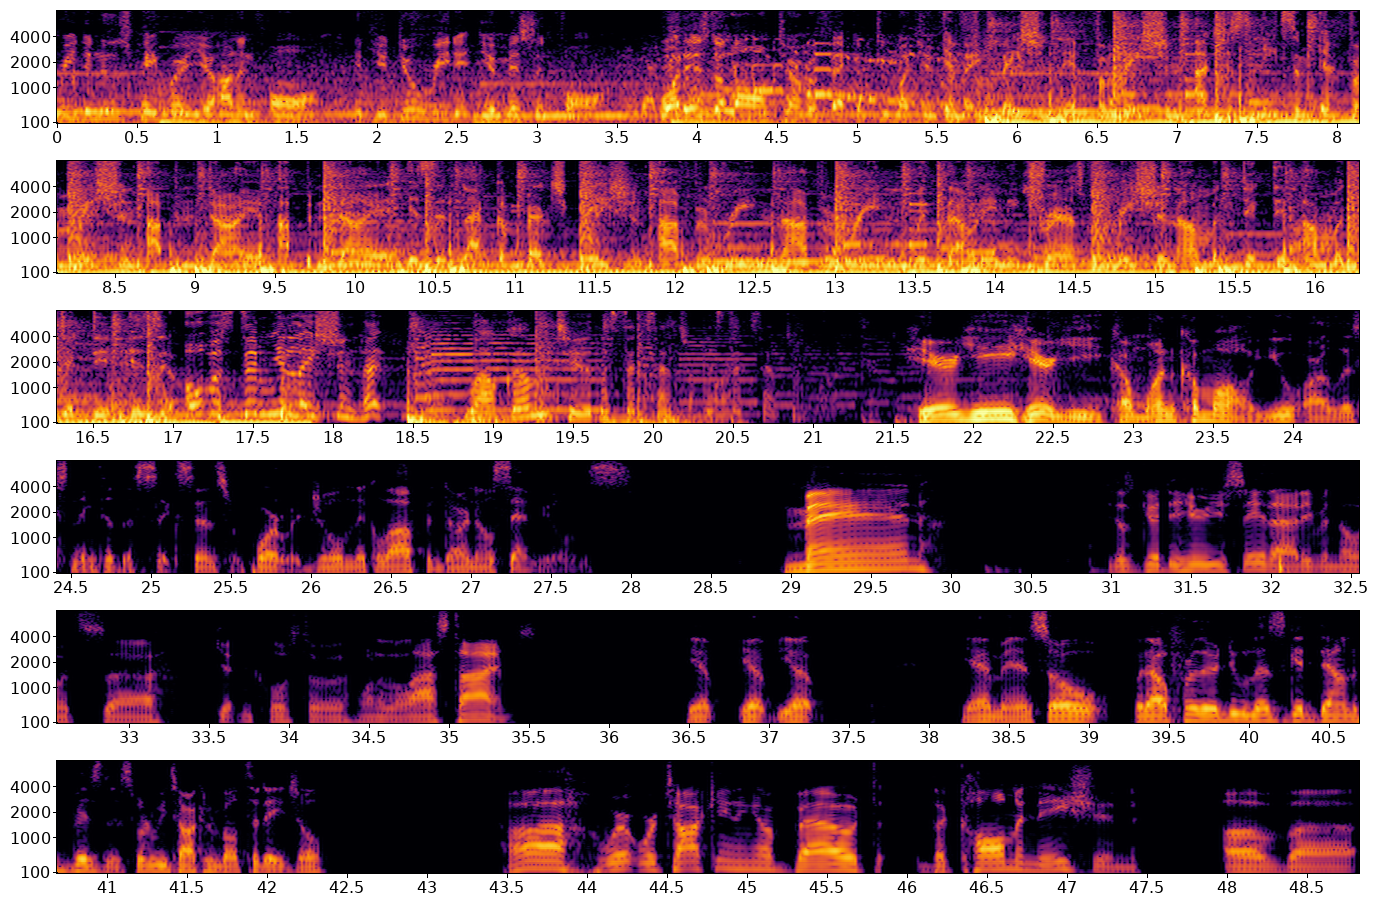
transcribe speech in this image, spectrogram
don't read the newspaper, you're uninformed. If you do read it, you're misinformed. What is the long-term effect of too much information? Information, information. I just need some information. I've been dying, I've been dying. Is it lack of education? I've been reading, I've been reading without any transformation. I'm addicted, I'm addicted. Is it overstimulation? Hey. Welcome to the Six Cents. The Six Cents. Hear ye, hear ye. Come one, come all. You are listening to the Six Cents Report with Joel Nikoloff and Darnell Samuels. Man, it feels good to hear you say that, even though it's uh, getting close to one of the last times. Yep, yep, yep. Yeah, man. So without further ado, let's get down to business. What are we talking about today, Joel? Uh, we're we're talking about the culmination of uh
